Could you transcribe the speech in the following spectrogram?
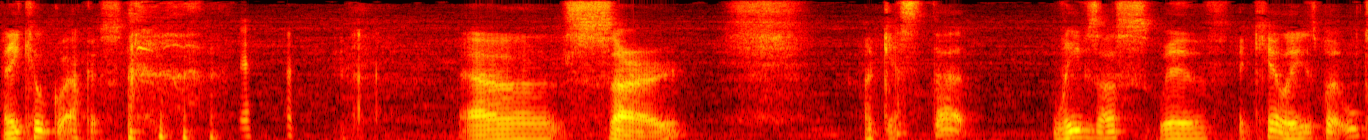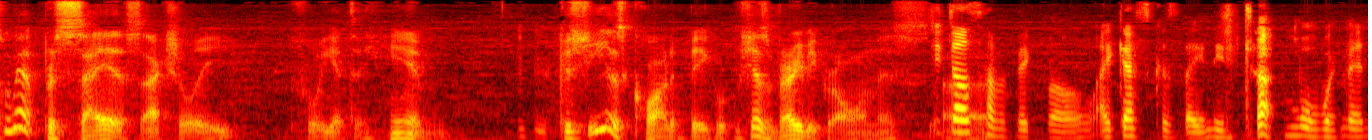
and he killed Glaucus. Uh, so I guess that leaves us with Achilles, but we'll talk about Briseis actually before we get to him. Because she has quite a big, she has a very big role on this. She does Uh, have a big role, I guess, because they needed to have more women.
